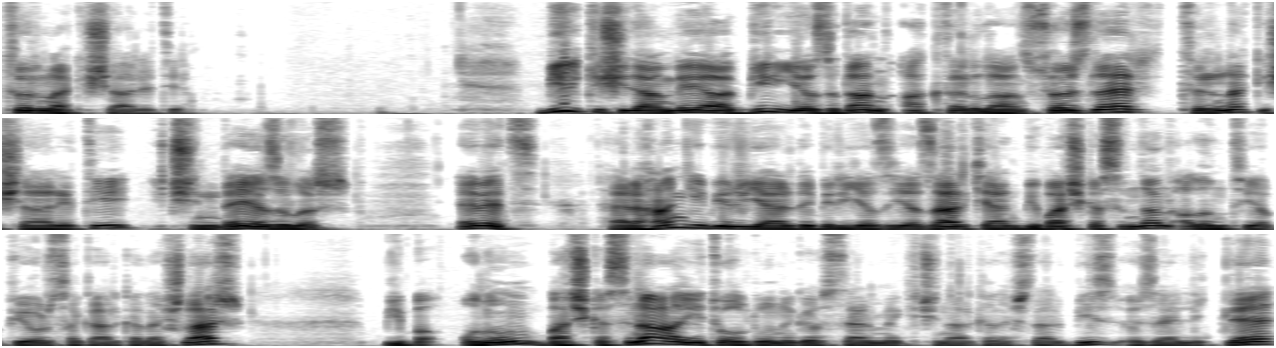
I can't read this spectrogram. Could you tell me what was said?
tırnak işareti. Bir kişiden veya bir yazıdan aktarılan sözler tırnak işareti içinde yazılır. Evet, herhangi bir yerde bir yazı yazarken bir başkasından alıntı yapıyorsak arkadaşlar, bir onun başkasına ait olduğunu göstermek için arkadaşlar biz özellikle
